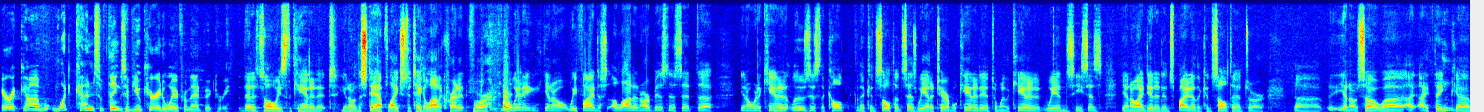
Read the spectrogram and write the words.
Eric, uh, what kinds of things have you carried away from that victory? That it's always the candidate. You know, the staff likes to take a lot of credit for, for winning. You know, we find a lot in our business that uh, you know, when a candidate loses, the, cult, the consultant says we had a terrible candidate, and when the candidate wins, he says, you know, I did it in spite of the consultant, or, uh, you know, so uh, I, I, think uh,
